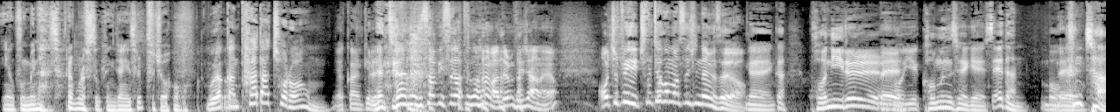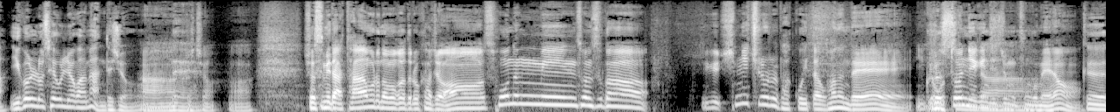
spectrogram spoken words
그냥 국민 한 사람으로서 굉장히 슬프죠. 뭐 약간 타다처럼 약간 이렇게 렌트하는 서비스 같은 거 하나 만들면 되지 않아요? 어차피 출퇴근만 쓰신다면서요. 네, 그러니까 권위를 네. 뭐이 검은색의 세단, 뭐 네. 큰차 이걸로 세우려고 하면 안 되죠. 아, 네. 그렇죠. 아, 좋습니다. 다음으로 넘어가도록 하죠. 어, 손흥민 선수가 이게 심리 치료를 받고 있다고 하는데 이게 어떤 그렇습니다. 얘기인지 좀 궁금해요. 그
